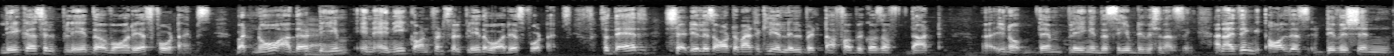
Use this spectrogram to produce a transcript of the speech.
Lakers will play the Warriors four times, but no other Yeah. team in any conference will play the Warriors four times. So their schedule is automatically a little bit tougher because of that. Uh, you know them playing in the same division as thing, and I think all this division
